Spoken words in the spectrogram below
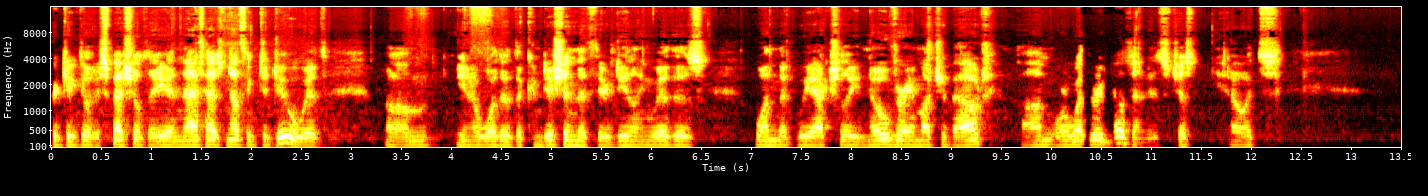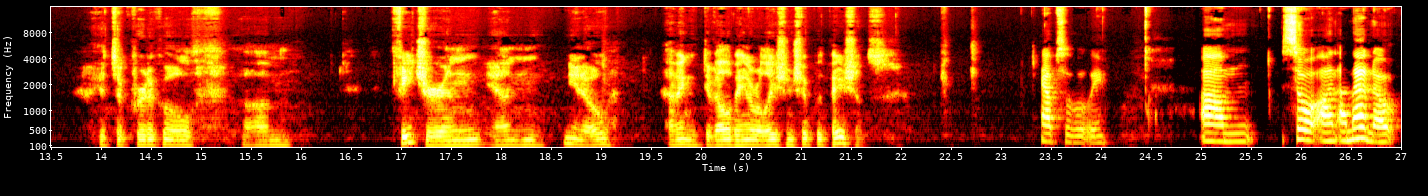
particular specialty, and that has nothing to do with um, you know whether the condition that they're dealing with is one that we actually know very much about um, or whether it doesn't. It's just you know it's it's a critical um, feature in in you know having developing a relationship with patients. Absolutely. Um, so, on, on that note,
